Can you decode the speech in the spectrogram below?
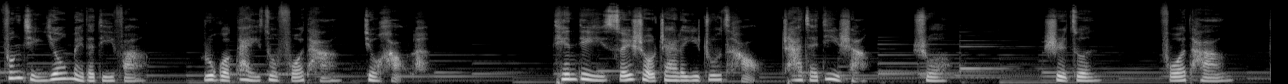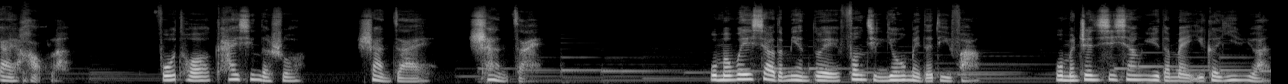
风景优美的地方，如果盖一座佛堂就好了。天帝随手摘了一株草插在地上，说：“世尊，佛堂盖好了。”佛陀开心地说：“善哉，善哉。”我们微笑地面对风景优美的地方，我们珍惜相遇的每一个因缘，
